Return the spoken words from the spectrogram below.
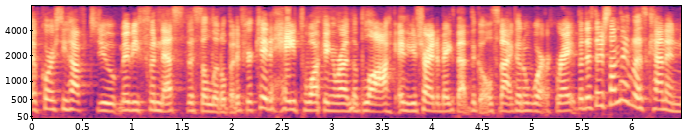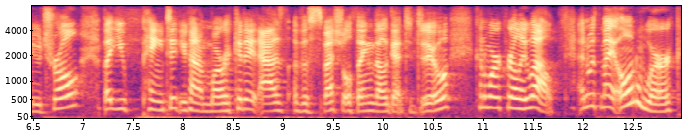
of course, you have to maybe finesse this a little bit. If your kid hates walking around the block and you try to make that the goal, it's not going to work, right? But if there's something that's kind of neutral, but you paint it, you kind of market it as the special thing they'll get to do, can work really well. And with my own work,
